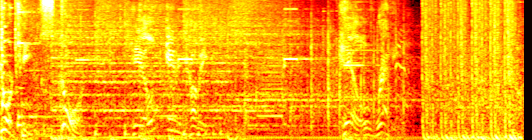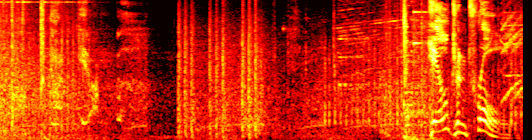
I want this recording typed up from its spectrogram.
Your team scored. Hill incoming. Hill ready. Hill controlled.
